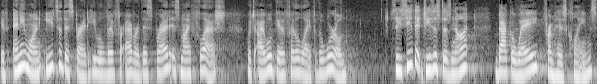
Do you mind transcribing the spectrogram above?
If anyone eats of this bread, he will live forever. This bread is my flesh, which I will give for the life of the world. So you see that Jesus does not back away from his claims,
